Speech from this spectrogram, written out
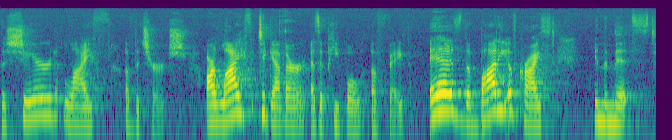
the shared life of the church, our life together as a people of faith, as the body of Christ in the midst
